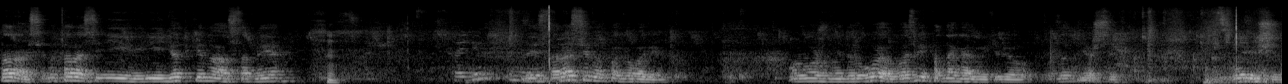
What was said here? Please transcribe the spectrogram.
Тарасе. Ну, Тарасе не, не идет в кино, а остальные. Пойдем? Здесь с Тарасе мы поговорим. Он может быть другой. Возьми под ногами у тебя, заткнешься. Следующий.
